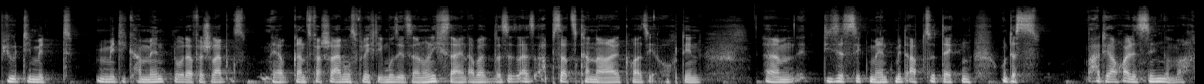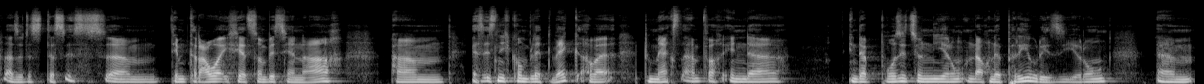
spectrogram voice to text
Beauty mit Medikamenten oder Verschreibungs, ja, ganz verschreibungspflichtig muss jetzt ja noch nicht sein, aber das ist als Absatzkanal quasi auch den, ähm, dieses Segment mit abzudecken. Und das hat ja auch alles Sinn gemacht. Also das, das ist, ähm, dem trauere ich jetzt so ein bisschen nach. Ähm, es ist nicht komplett weg, aber du merkst einfach in der, in der Positionierung und auch in der Priorisierung, ähm,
